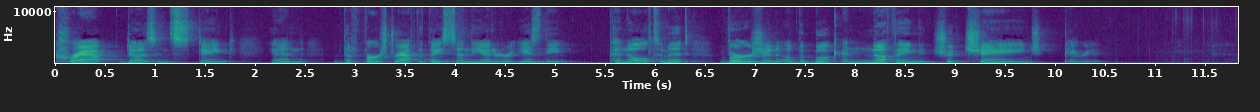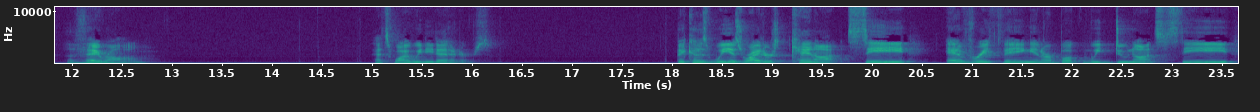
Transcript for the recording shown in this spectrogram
crap doesn't stink and the first draft that they send the editor is the penultimate version of the book and nothing should change, period. They wrong. That's why we need editors. Because we as writers cannot see everything in our book. We do not see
